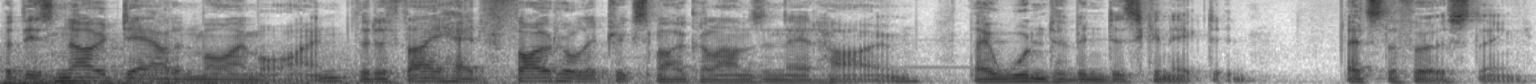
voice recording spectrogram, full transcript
But there's no doubt in my mind that if they had photoelectric smoke alarms in that home, they wouldn't have been disconnected. That's the first thing.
